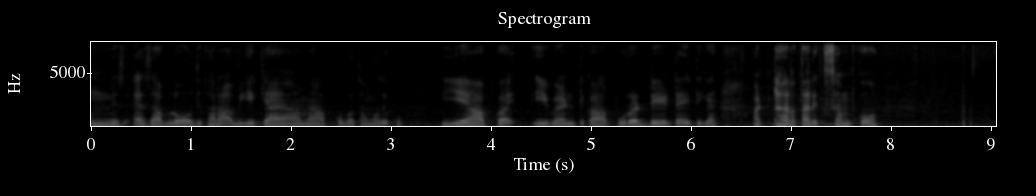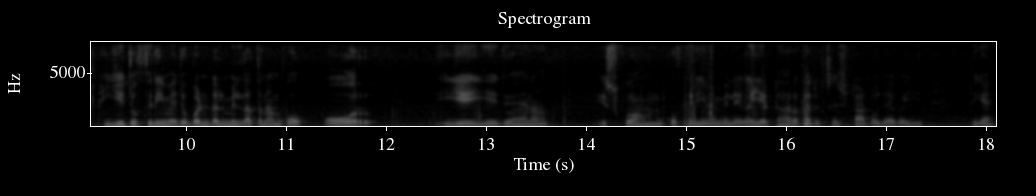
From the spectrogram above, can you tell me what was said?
उन्नीस, ऐसे आप लोगों को दिखा रहा अब ये क्या है, मैं आपको बताऊँगा, देखो। ये आपका इवेंट का पूरा डेट है, ठीक है? अट्ठारह तारीख से हमको ये जो फ्री में जो बंडल मिल रहा था ना हमको, और ये ये जो है ना इसको हमको फ्री में मिलेगा, ये अट्ठारह तारीख से स्टार्ट हो जाएगा ये, ठीक है?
